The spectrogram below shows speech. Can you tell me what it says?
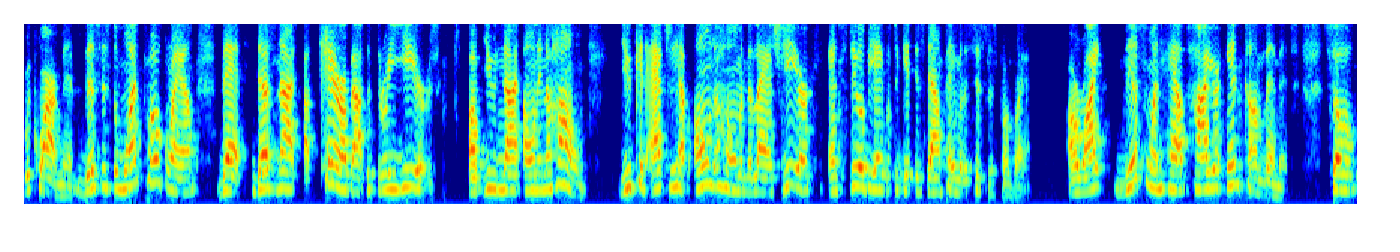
requirement. This is the one program that does not uh, care about the three years of you not owning a home. You can actually have owned a home in the last year and still be able to get this down payment assistance program. All right, this one have higher income limits. So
